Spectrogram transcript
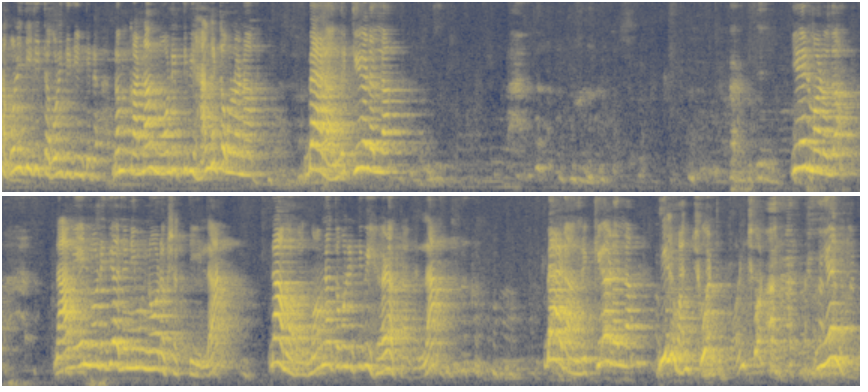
ತಗೊಳಿದ್ದೀವಿ ತಗೊಳಿದ್ದೀವಿ ಅಂತೀರ ನಮ್ಮ ಕಣ್ಣಾಗ ನೋಡಿರ್ತೀವಿ, ಹ್ಯಾಂಗೆ ತಗೊಳ್ಳೋಣ ಬೇಡ ಅಂದರೆ ಕೇಳಲ್ಲ. ಏನು ಮಾಡೋದ? ನಾವೇನು ನೋಡಿದ್ವಿ, ಅದು ನಿಮಗೆ ನೋಡೋಕ್ಕೆ ಶಕ್ತಿ ಇಲ್ಲ. ನಾವು ಅವಾಗ ಮೌನ ತೊಗೊಂಡಿರ್ತೀವಿ, ಹೇಳೋಕ್ಕಾಗಲ್ಲ. ಬೇಡ ಅಂದರೆ ಕೇಳಲ್ಲ. ಇಲ್ಲಿ ಒಂಚೂರು ಒಂಚೂರು. ಏನು?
